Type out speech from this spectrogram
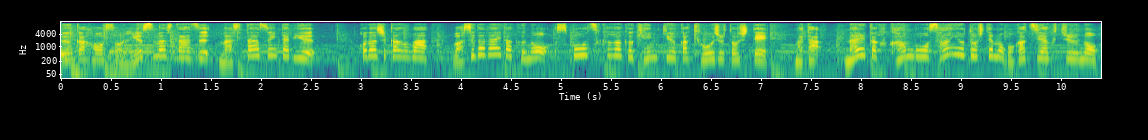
文化放送ニュースマスターズマスターズインタビュー。この時間は早稲田大学のスポーツ科学研究科教授としてまた内閣官房参与としてもご活躍中の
